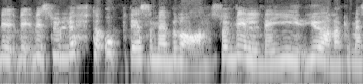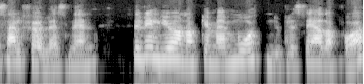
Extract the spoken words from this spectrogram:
Hvis du løfter opp det som er bra, så vil det gjøre noe med selvfølelsen din. Det vil gjøre noe med måten du presserer på.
